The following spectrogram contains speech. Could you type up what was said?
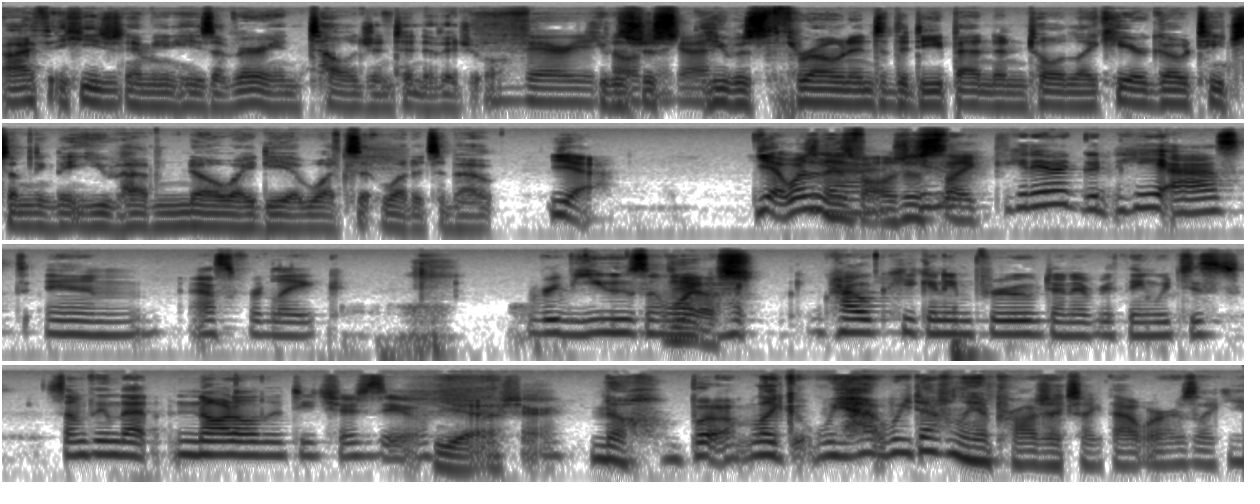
I th- he's I mean he's a very intelligent individual. very He was just guy. he was thrown into the deep end and told like here go teach something that you have no idea what's what it's about. yeah yeah it wasn't his fault it was just did- like he did a good. He asked and asked for like reviews on what Yes. how he can improve and everything, which is something that not all the teachers do. Yeah. for sure. No, but um, like we had, we definitely had projects like that where I was like, yeah,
